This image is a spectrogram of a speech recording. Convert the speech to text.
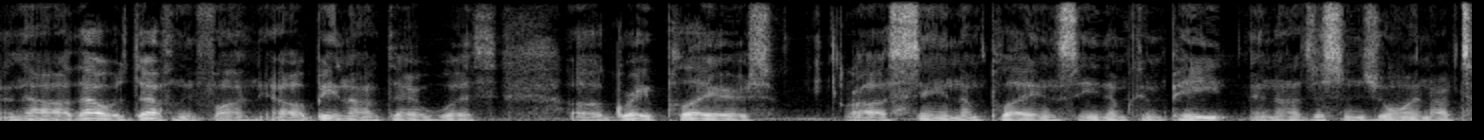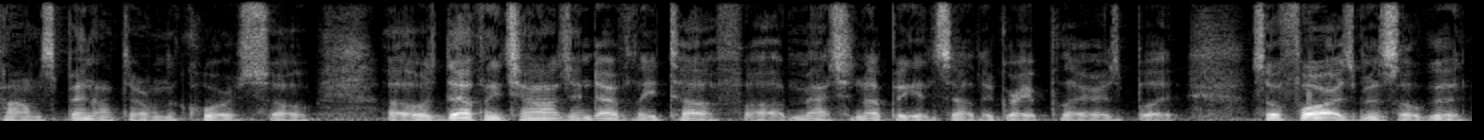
and uh, that was definitely fun. You know, being out there with uh, great players uh, seeing them play and seeing them compete, and uh, just enjoying our time spent out there on the course. So uh, it was definitely challenging, definitely tough uh, matching up against other great players. But so far, it's been so good.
